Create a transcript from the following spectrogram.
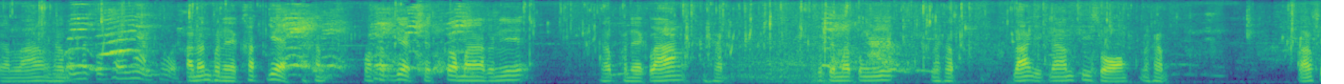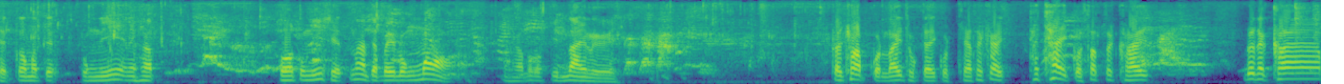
การล้างนะครับมันมาตกใช้งานโทษอันนั้นแผนกคัดแยกนะครับ พอคัดแยกเสร็จก็มาตรงนี้นะครับแผนกล้างนะครับ ก็จะมาตรงนี้นะครับ ล้างอีกน้ำที่สองนะครับล้างเสร็จก็มาเจอตรงนี้นะครับ พอตรงนี้เสร็จน่าจะไปลงหม้อนะครับแล้วก็กินได้เลยถ้าชอบกดไลค์ถูกใจกดแชร์ถ้าใช่ถ้าใช่กด subscribe ด้วยนะครับ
